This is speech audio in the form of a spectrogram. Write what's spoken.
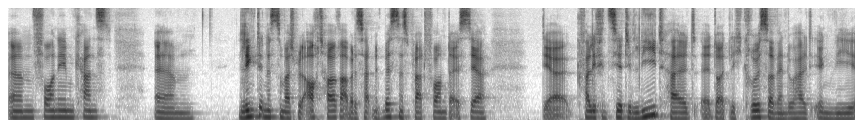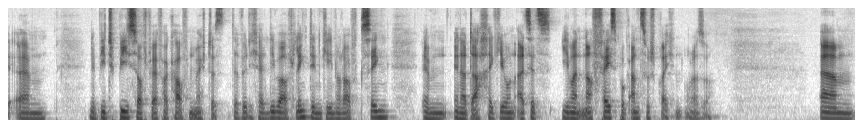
ähm, vornehmen kannst. Ähm, LinkedIn ist zum Beispiel auch teurer, aber das ist halt eine Business-Plattform. Da ist der, der qualifizierte Lead halt äh, deutlich größer, wenn du halt irgendwie ähm, eine B2B-Software verkaufen möchtest. Da würde ich halt lieber auf LinkedIn gehen oder auf Xing im, in der Dachregion, als jetzt jemanden auf Facebook anzusprechen oder so. Ähm,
